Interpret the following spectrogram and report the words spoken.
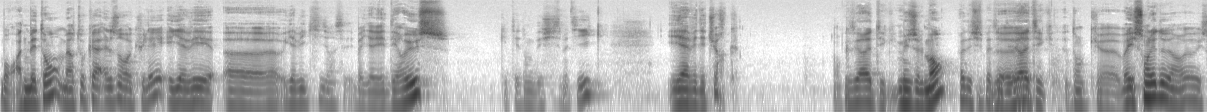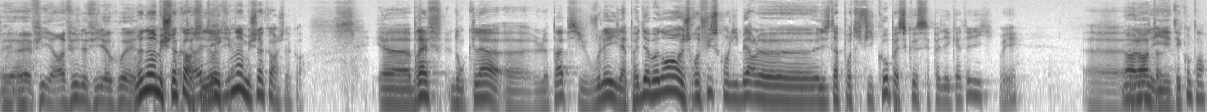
Bon, admettons, mais en tout cas, elles ont reculé. Et il y avait, euh, il y avait qui ben, Il y avait des Russes, qui étaient donc des schismatiques, et il y avait des Turcs, Des hérétiques. musulmans. Pas des schismatiques, Euh, des hérétiques. Donc, euh, ben, ils sont les deux. hein, ils sont Et, les deux. euh, fi- refuse de filer au couet. Non, non, mais je suis d'accord. Non, mais je suis d'accord, je suis d'accord. Euh, bref, donc là, euh, le pape, si vous voulez, il a pas dit ah bah non, je refuse qu'on libère le- les États pontificaux parce que c'est pas des catholiques, vous voyez. Euh, Non, non, alors, il était content.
